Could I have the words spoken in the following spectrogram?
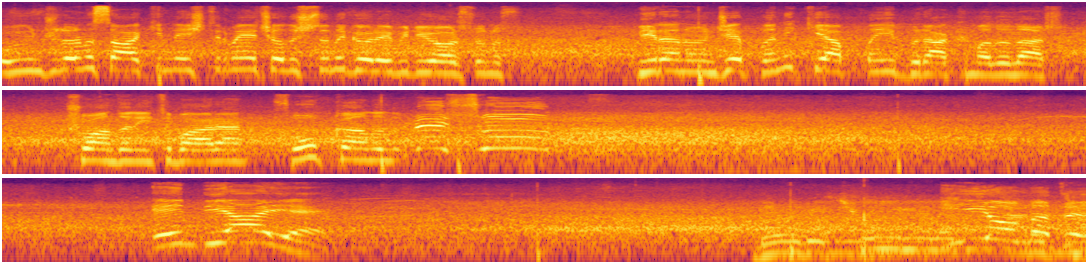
oyuncularını sakinleştirmeye çalıştığını görebiliyorsunuz. Bir an önce panik yapmayı bırakmalılar. Şu andan itibaren soğukkanlı Ve şut! Ndiaye. İyi yolladı.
